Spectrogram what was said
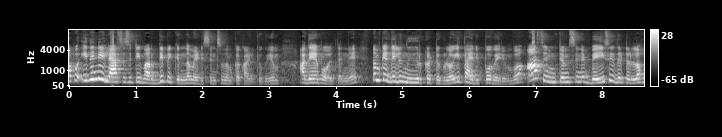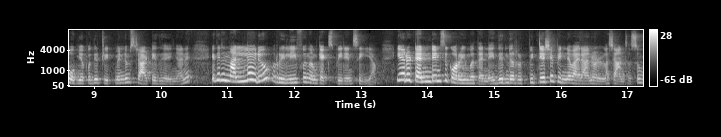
അപ്പോൾ ഇതിന്റെ ഇലാസ്റ്റിസിറ്റി വർദ്ധിപ്പിക്കുന്ന മെഡിസിൻസ് നമുക്ക് കഴിക്കുകയും അതേപോലെ തന്നെ നമുക്ക് എന്തെങ്കിലും നീർക്കെട്ടുകളോ ഈ തരിപ്പോ വരുമ്പോൾ ആ സിംറ്റംസിനെ ബേസ് ചെയ്തിട്ടുള്ള ഹോമിയോപ്പതി ട്രീറ്റ്മെന്റും സ്റ്റാർട്ട് ചെയ്ത് കഴിഞ്ഞാൽ ഇതിന് നല്ലൊരു റിലീഫ് നമുക്ക് എക്സ്പീരിയൻസ് ചെയ്യാം. ഈ ഒരു ടെൻഡൻസി കുറയുമ്പോൾ തന്നെ ഇതിന്റെ റിപ്പീറ്റേഷൻ പിന്നെ വരാനുള്ള ചാൻസസും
